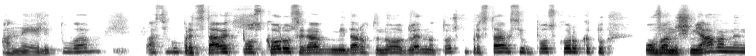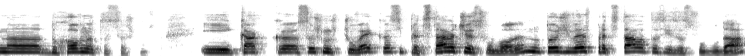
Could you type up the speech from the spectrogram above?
А не е ли това? Аз си го представях по-скоро, сега ми дадохте нова гледна точка, представях си го по-скоро като увъншняване на духовната същност. И как всъщност човека си представя, че е свободен, но той живее в представата си за свобода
